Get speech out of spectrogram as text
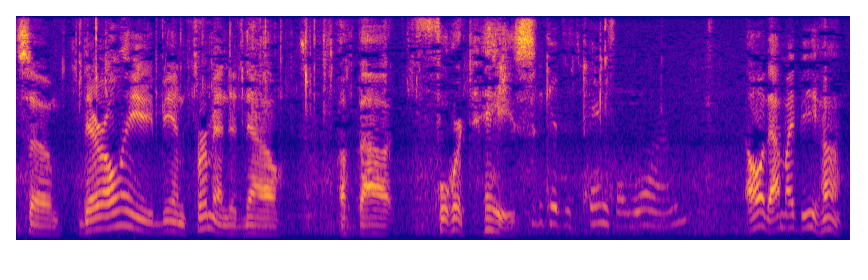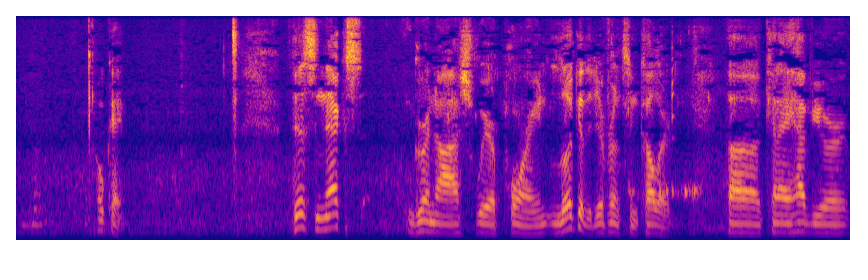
So they're only being fermented now about four days. Because it's been so warm. Oh, that might be, huh? Okay. This next Grenache we're pouring, look at the difference in color. Uh, can I have your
